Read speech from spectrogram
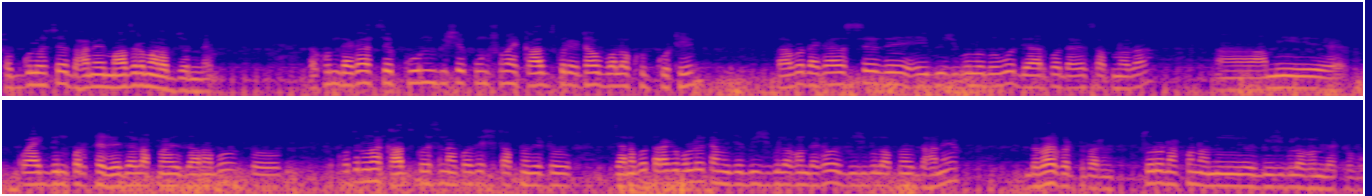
সবগুলো হচ্ছে ধানের মাজরা মারার জন্য। এখন দেখা যাচ্ছে কোন বিষে কোন সময় কাজ করে, এটাও বলা খুব কঠিন। তারপর দেখা যাচ্ছে যে এই বীজগুলো দেবো, দেওয়ার পর দেখা যাচ্ছে আপনারা আমি কয়েকদিন পর ফের রেজাল্ট আপনাদের জানাব। তো কতটুকু না কাজ করেছে না করেছে সেটা আপনাদের একটু জানাব। তার আগে বলে রাখি, আমি যে বীজগুলো এখন দেখাবো, ওই বীজগুলো আপনার ধানে ব্যবহার করতে পারেন। চলুন এখন আমি ওই বীজগুলো এখন দেখাবো।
